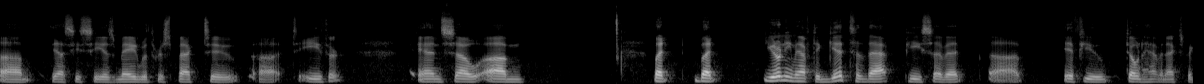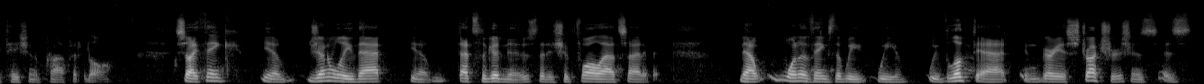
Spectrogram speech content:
um, the SEC has made with respect to uh, to Ether, and so, um, but but you don't even have to get to that piece of it uh, if you don't have an expectation of profit at all. So I think you know generally that you know that's the good news that it should fall outside of it. Now, one of the things that we we we've looked at in various structures, as as,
